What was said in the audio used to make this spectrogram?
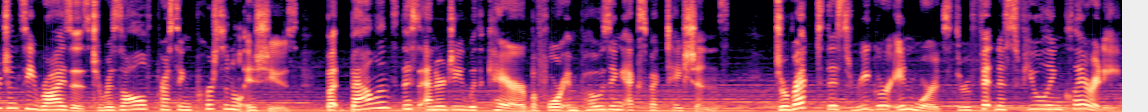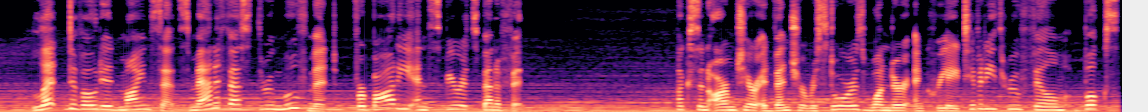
Urgency rises to resolve pressing personal issues, but balance this energy with care before imposing expectations. Direct this rigor inwards through fitness fueling clarity. Let devoted mindsets manifest through movement for body and spirit's benefit. An armchair adventure restores wonder and creativity through film, books,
